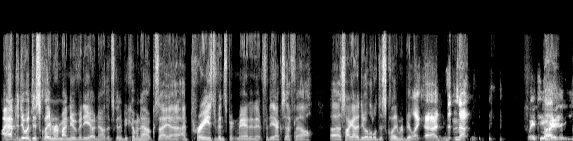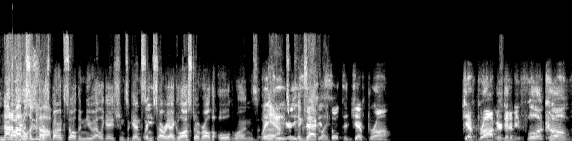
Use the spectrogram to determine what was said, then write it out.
I have to do a disclaimer in my new video now that's going to be coming out because I uh, I praised Vince McMahon in it for the XFL. Uh, so I got to do a little disclaimer, be like, uh, not Wait till you hear right. that. Not about this all the is in cum. response to all the new allegations against him. Wait. Sorry, I glossed over all the old ones. Wait Uh, Yeah, till you hear he exactly. sexually assaulted Jeff Brohm. Jeff Brohm, you're gonna be full of cum.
